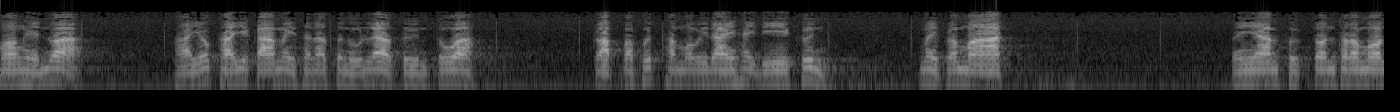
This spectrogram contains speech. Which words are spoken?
มองเห็นว่าทายกทายิกาไม่สนับสนุนแล้วตื่นตัว กลับประพฤติธรรมวินัยให้ดีขึ้น ไม่ประมาท พยายามฝึกตนทรมาน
